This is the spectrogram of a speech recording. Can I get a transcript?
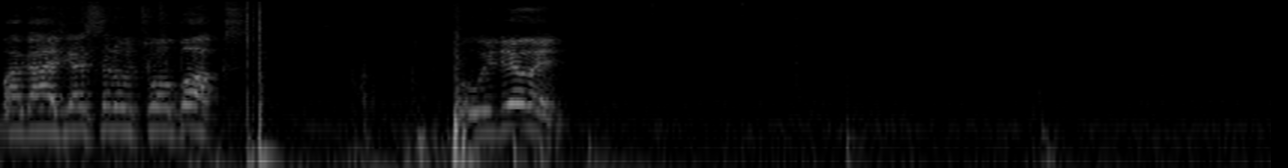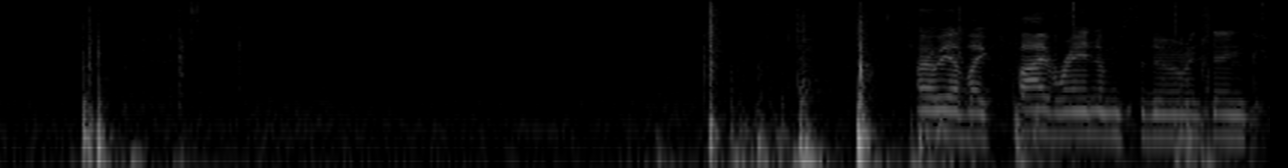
Come on, guys, you gotta send over 12 bucks. What we doing? Alright, we have like five randoms to do, I think.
